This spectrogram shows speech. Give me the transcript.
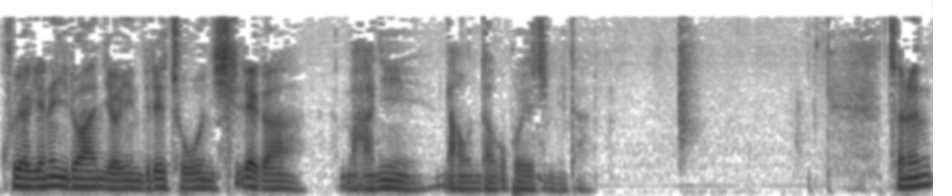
구약에는 이러한 여인들의 좋은 신뢰가 많이 나온다고 보여집니다. 저는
